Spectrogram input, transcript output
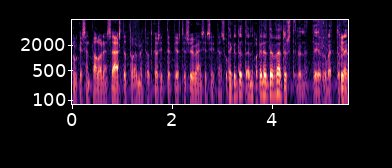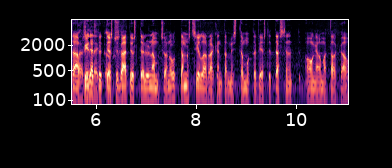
julkisen talouden säästötoimet, jotka sitten tietysti syvensi sitä suhteen. Eikö tätä nyt pidetä vätystelynä, että ei ruvettu Sitä on pidetty tietysti vätystelynä, mutta se on ollut tämmöistä sillan rakentamista, mutta tietysti tässä nyt ongelmat alkaa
